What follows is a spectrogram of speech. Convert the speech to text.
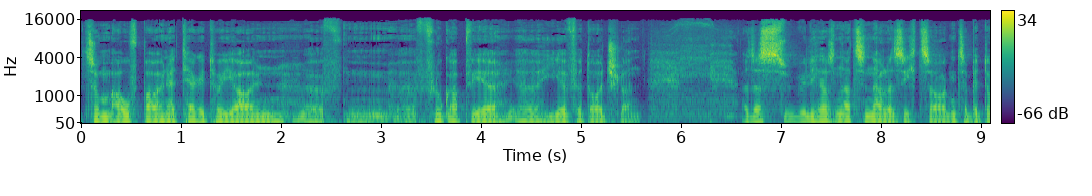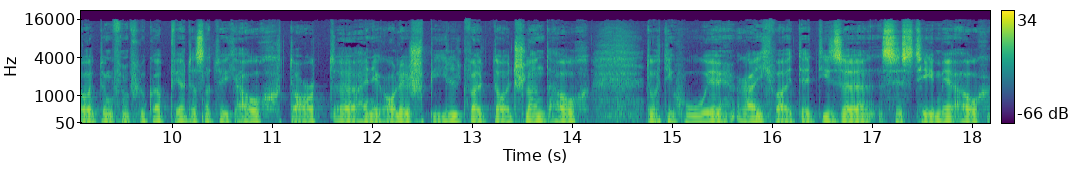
zum Aufbau einer territorialen äh, Flugabwehr hier für Deutschland. Also das will ich aus nationaler Sicht sagen zur Bedeutung von Flugabwehr, das natürlich auch dort eine Rolle spielt, weil Deutschland auch durch die hohe Reichweite dieser Systeme auch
